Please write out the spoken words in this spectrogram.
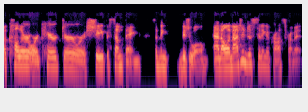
a color or a character or a shape, something, something visual. And I'll imagine just sitting across from it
